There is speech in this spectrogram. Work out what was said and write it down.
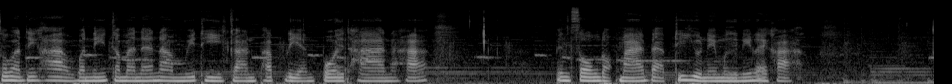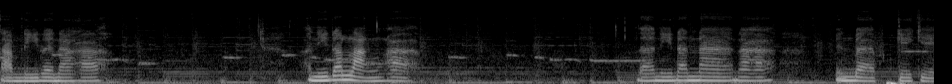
สวัสดีค่ะ วันนี้จะมาแนะนำวิธีการพับเหรียญโปรยทานนะคะ เป็นทรงดอกไม้แบบที่อยู่ในมือนี้เลยค่ะ ตามนี้เลยนะคะ อันนี้ด้านหลังค่ะ และอันนี้ด้านหน้านะคะ เป็นแบบเก๋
